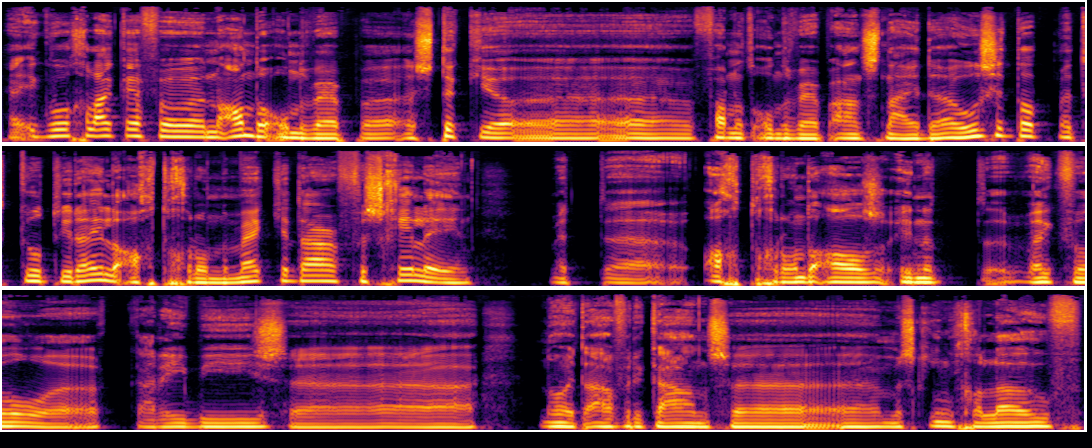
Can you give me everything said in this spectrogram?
Eh, ik wil gelijk even een ander onderwerp, eh, een stukje van het onderwerp aansnijden. Hoe zit dat met culturele achtergronden? Merk je daar verschillen in? Met achtergronden als in het, weet ik veel, Caribisch, Noord-Afrikaanse, misschien geloof.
